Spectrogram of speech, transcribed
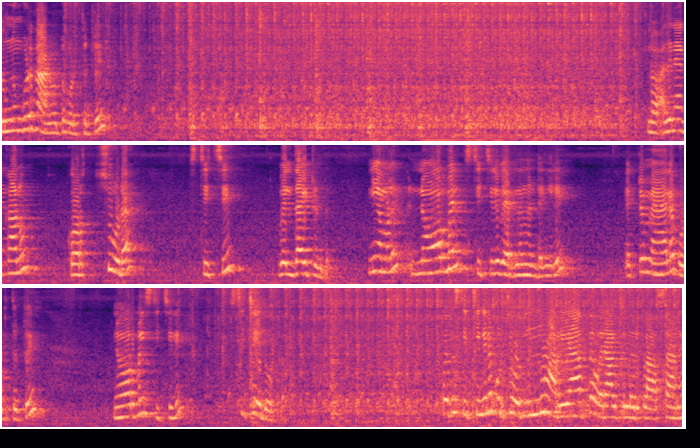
ഒന്നും കൂടെ താഴോട്ട് കൊടുത്തിട്ട് ഉണ്ടോ അതിനേക്കാളും കുറച്ചുകൂടെ സ്റ്റിച്ച് വലുതായിട്ടുണ്ട്. ഇനി നമ്മൾ നോർമൽ സ്റ്റിച്ചിൽ വരണമെന്നുണ്ടെങ്കിൽ ഏറ്റവും മേലെ കൊടുത്തിട്ട് നോർമൽ സ്റ്റിച്ചിൽ സ്റ്റിച്ച് ചെയ്ത് നോക്കുക. അപ്പോൾ ഇത് സ്റ്റിച്ചിങ്ങിനെ കുറിച്ച് ഒന്നും അറിയാത്ത ഒരാൾക്കുള്ള ഒരു ക്ലാസ്സാണ്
